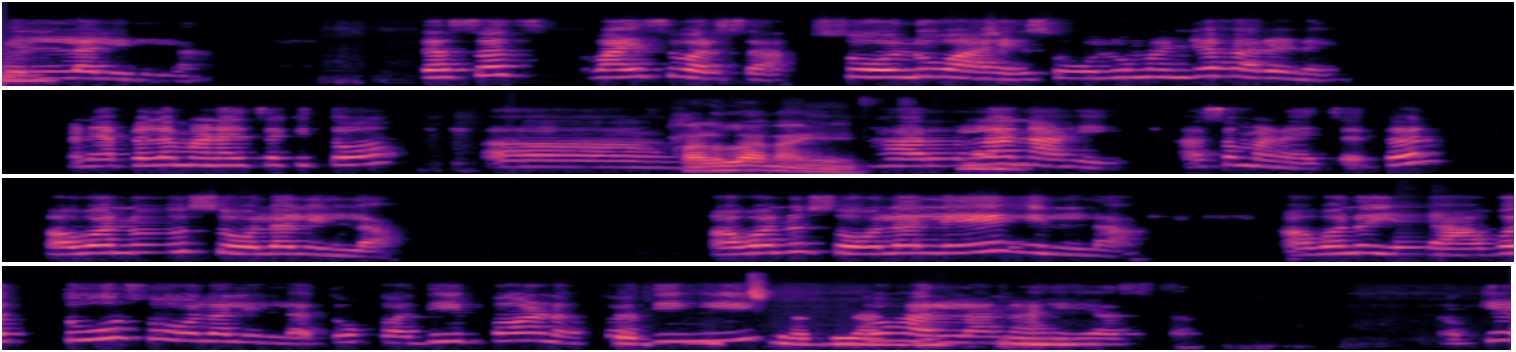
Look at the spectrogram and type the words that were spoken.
गेल्ला लिहिला तसंच वाईस वर्षा सोलू आहे. सोलू म्हणजे हरणे. आणि आपल्याला म्हणायचं की तो हरला नाही. हरला नाही असं म्हणायचं तर अवनू सोल लिल्ला ಅವನು ಸೋಲಲೇ ಇಲ್ಲ ಅವನು ಯಾವತ್ತೂ ಸೋಲಲಿಲ್ಲ तो कधी पण कधीही तो हरला नाही असं ओके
